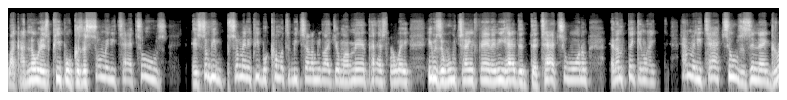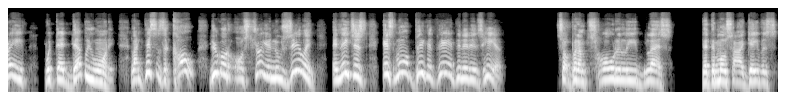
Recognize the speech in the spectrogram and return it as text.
Like I know there's people because there's so many tattoos and some people, so many people coming to me telling me, like, yo, my man passed away. He was a Wu-Tang fan and he had the, the tattoo on him. And I'm thinking, like, how many tattoos is in that grave with that W on it? Like, this is a cult. You go to Australia, New Zealand, and they just, it's more bigger there than it is here. So, but I'm totally blessed that the Most High gave us,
